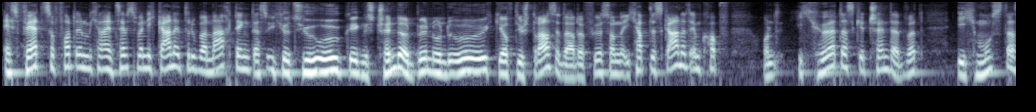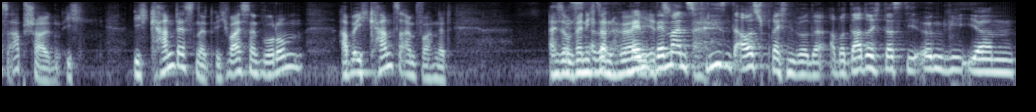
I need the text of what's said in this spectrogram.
es fährt sofort in mich rein. Selbst wenn ich gar nicht drüber nachdenke, dass ich jetzt hier oh, gegen das Gendern bin und oh, ich gehe auf die Straße da dafür, sondern ich habe das gar nicht im Kopf. Und ich höre, dass gegendert wird. Ich muss das abschalten. Ich, ich kann das nicht. Ich weiß nicht warum, aber ich kann es einfach nicht. Also, es, wenn ich also, dann höre. Wenn, wenn man es fließend aussprechen würde, aber dadurch, dass die irgendwie ihren.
